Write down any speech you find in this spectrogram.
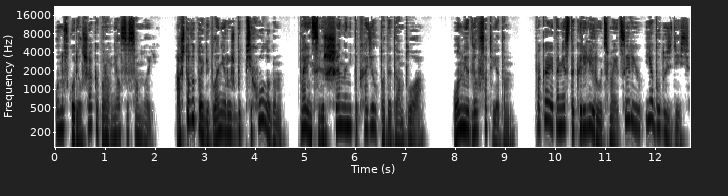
Он ускорил шаг и поравнялся со мной. А что в итоге, планируешь быть психологом? Парень совершенно не подходил под это амплуа. Он медлил с ответом. Пока это место коррелирует с моей целью, я буду здесь.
